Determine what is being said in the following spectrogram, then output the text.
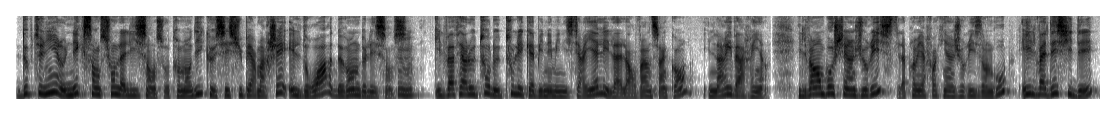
d'obtenir une extension de la licence, autrement dit que ces supermarchés aient le droit de vendre de l'essence. Mhm. Il va faire le tour de tous les cabinets ministériels, il a alors 25 ans, il n'arrive à rien. Il va embaucher un juriste, la première fois qu'il y a un juriste dans le groupe, et il va décider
